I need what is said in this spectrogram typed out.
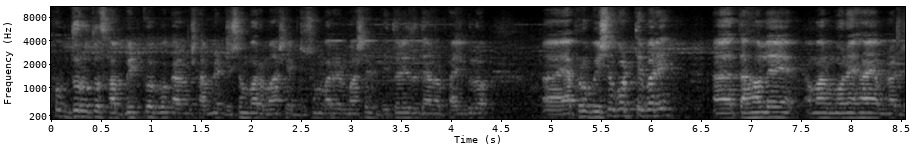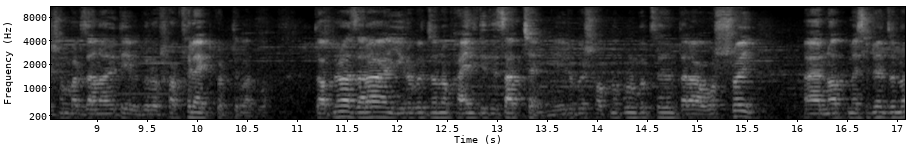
খুব দ্রুত সাবমিট করব কারণ সামনে ডিসেম্বর মাস এই ডিসেম্বরের মাসের ভিতরে যদি আমরা ফাইলগুলো অ্যাপ্রুভ ইস্যু করতে পারি। তাহলে আমার মনে হয় আমরা ডিসেম্বর, জানুয়ারিতে এগুলো ফ্লাইট করতে পারব। তো আপনারা যারা ইউরোপের জন্য ফাইল দিতে চাচ্ছেন, ইউরোপের স্বপ্ন পূরণ করতে চাচ্ছেন, তারা অবশ্যই নর্থ মেসিডের জন্য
